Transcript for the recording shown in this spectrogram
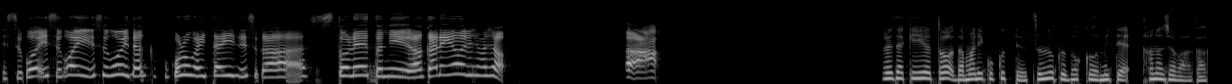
えすごいすごいすごいなんか心が痛いんですがストレートに別れようにしましょう。あそれだけ言うと黙りこくってうつむく僕を見て彼女はがっ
